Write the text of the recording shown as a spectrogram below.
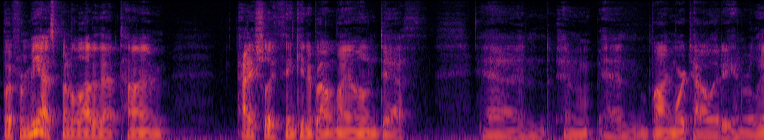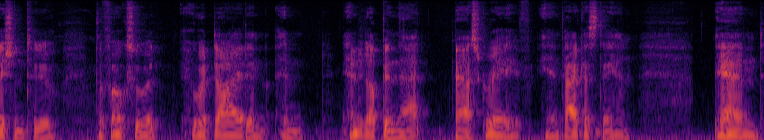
But for me, I spent a lot of that time actually thinking about my own death and and and my mortality in relation to the folks who had who had died and and ended up in that mass grave in Pakistan. And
